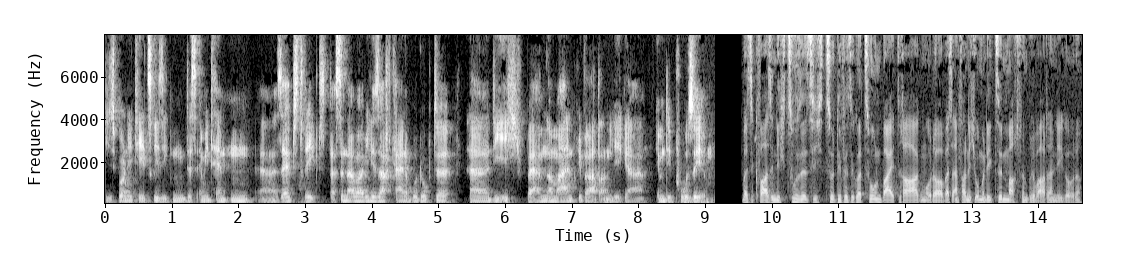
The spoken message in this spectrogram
die Bonitätsrisiken des Emittenten äh, selbst trägt. Das sind aber, wie gesagt, keine Produkte, äh, die ich bei einem normalen Privatanleger im Depot sehe. Weil sie quasi nicht zusätzlich zur Diversifikation beitragen oder weil es einfach nicht unbedingt Sinn macht für einen Privatanleger, oder?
